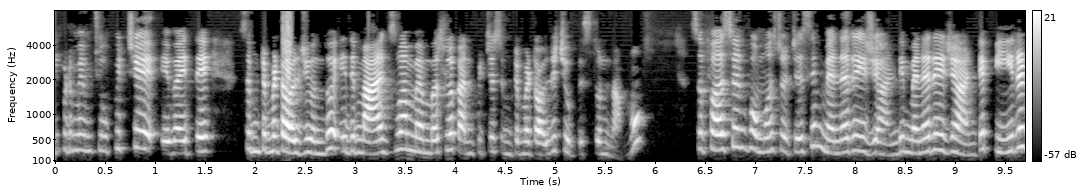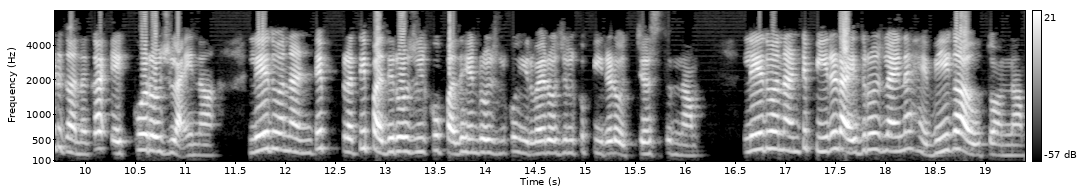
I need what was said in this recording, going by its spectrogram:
ఇప్పుడు మేము చూపించే ఏవైతే సిమ్టమెటాలజీ ఉందో ఇది మాక్సిమం మెంబర్స్లో కనిపించే సిమ్టమెటాలజీ చూపిస్తున్నాము. సో ఫస్ట్ అండ్ ఫార్మోస్ట్ వచ్చేసి మెనరేజియా అండి. మెనరేజియా అంటే పీరియడ్ గనక ఎక్కువ రోజులు అయినా లేదు అని అంటే ప్రతి పది రోజులకు పదిహేను రోజులకు ఇరవై రోజులకు పీరియడ్ వచ్చేస్తున్నాం. లేదు అని అంటే పీరియడ్ ఐదు రోజులైనా హెవీగా అవుతున్నాం.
